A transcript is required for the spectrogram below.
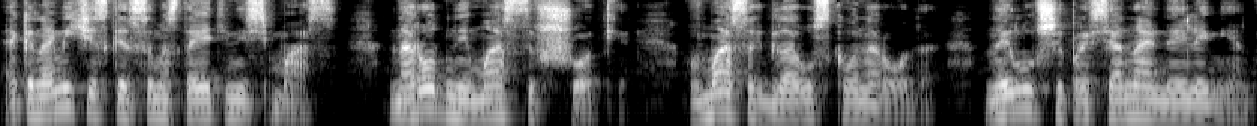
Экономическая самостоятельность масс, народные массы в шоке, в массах белорусского народа, наилучший профессиональный элемент,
